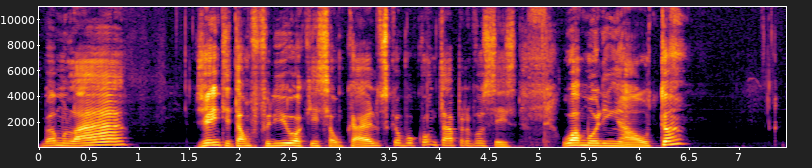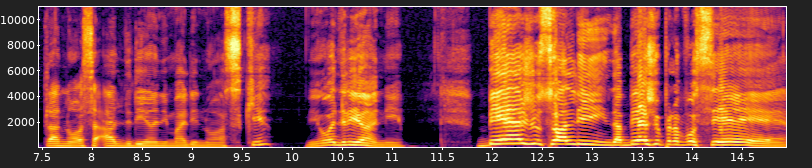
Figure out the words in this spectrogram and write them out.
Vamos lá. Gente, tá um frio aqui em São Carlos que eu vou contar para vocês. O amor em alta para nossa Adriane Marinoski. Viu, Adriane? Beijo, sua linda. Beijo para você.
